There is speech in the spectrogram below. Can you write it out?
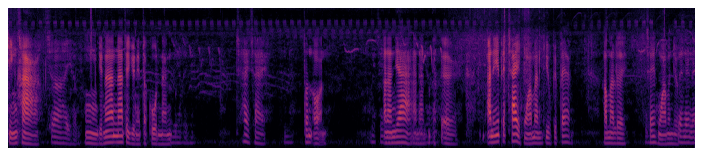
ขิงข่าใช่ครับ อืมอยู่น่าน่าจะอยู่ในตระกูลนั้นนี่อะไรเนี่ยใช่ใช่ต้นอ่อนไม่ใช่อันนั้นหญ้าอันนั้น เออ อันนี้ใช่หัวมันอยู่ไปแป้ง เอามาเลย ใช่หัวมันอยู่ไหนไหนไหน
